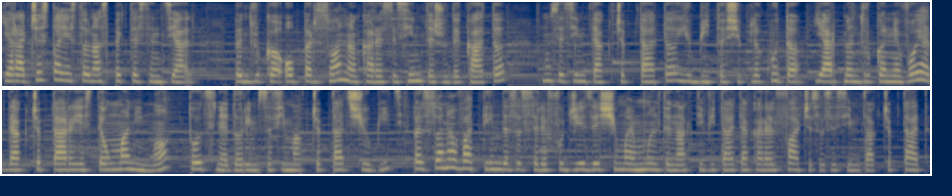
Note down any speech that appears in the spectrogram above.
iar acesta este un aspect esențial, pentru că o persoană care se simte judecată nu se simte acceptată, iubită și plăcută, iar pentru că nevoia de acceptare este umanimă, toți ne dorim să fim acceptați și iubiți, persoana va tinde să se refugieze și mai mult în activitatea care îl face să se simtă acceptat.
